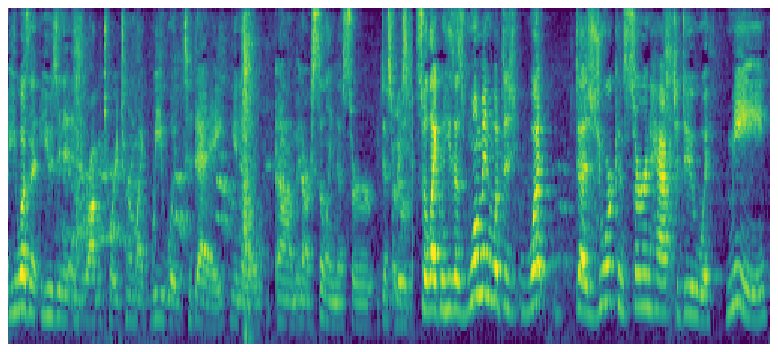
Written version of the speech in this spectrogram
He wasn't using it in derogatory term like we would today you know um, in our silliness or disrespect. So like when he says woman what does what does your concern have to do with me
